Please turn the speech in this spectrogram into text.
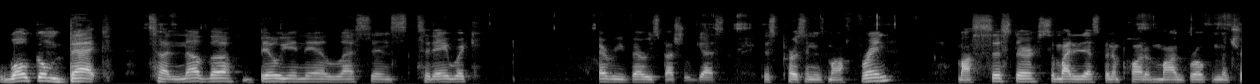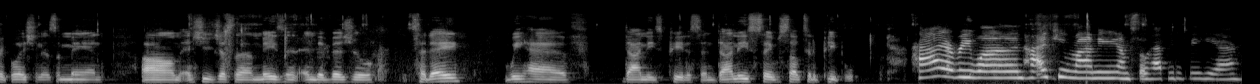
Welcome back to another Billionaire Lessons. Today we're very, very special guest. This person is my friend, my sister, somebody that's been a part of my growth and matriculation as a man. Um, and she's just an amazing individual. Today we have Donise Peterson. Donise, say what's up to the people. Hi everyone. Hi Kimani. I'm so happy to be here.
